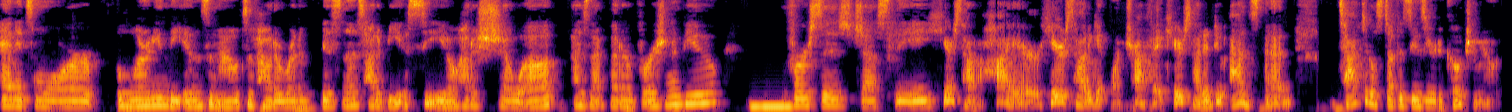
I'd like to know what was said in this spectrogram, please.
and it's more learning the ins and outs of how to run a business, how to be a CEO, how to show up as that better version of you versus just the here's how to hire, here's how to get more traffic, here's how to do ad spend. Tactical stuff is easier to coach around.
